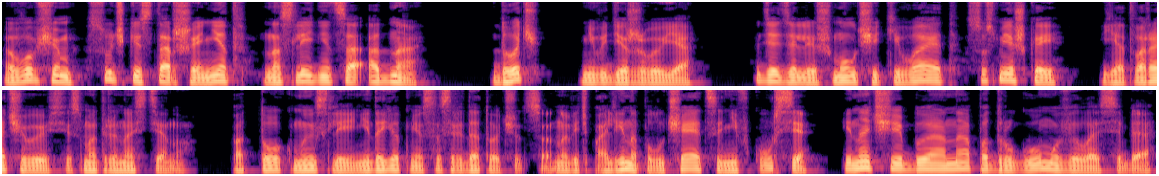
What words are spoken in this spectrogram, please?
В общем, сучки старшей нет, наследница одна. Дочь? Не выдерживаю я. Дядя лишь молча кивает, с усмешкой. Я отворачиваюсь и смотрю на стену. Поток мыслей не дает мне сосредоточиться, но ведь Полина, получается, не в курсе. Иначе бы она по-другому вела себя.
